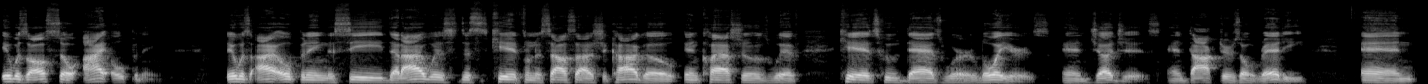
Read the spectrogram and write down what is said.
it was also eye opening. It was eye opening to see that I was this kid from the south side of Chicago in classrooms with kids whose dads were lawyers and judges and doctors already. And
